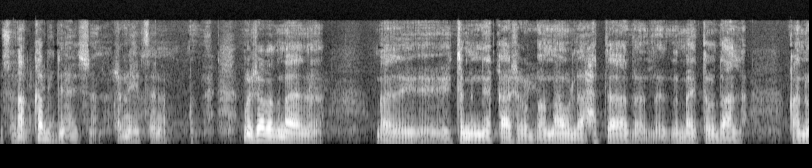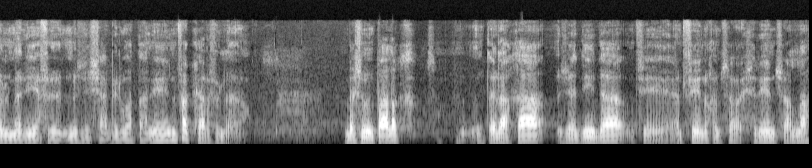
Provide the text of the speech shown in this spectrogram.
وسنة قبل نهاية السنة. قبل نهاية السنة. مجرد ما ما يتم النقاش ربما ولا حتى لما يتوضع قانون المالية في المجلس الشعبي الوطني نفكر في باش ننطلق انطلاقه جديده في 2025 ان شاء الله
